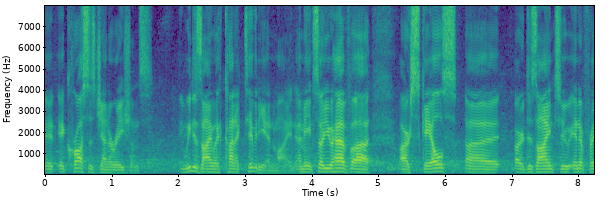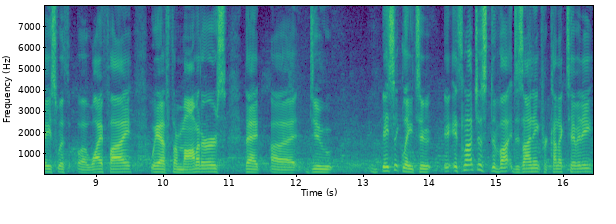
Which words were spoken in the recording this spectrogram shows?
it, it crosses generations we design with connectivity in mind. I mean, so you have uh, our scales uh, are designed to interface with uh, Wi-Fi. We have thermometers that uh, do basically to, it's not just designing for connectivity,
